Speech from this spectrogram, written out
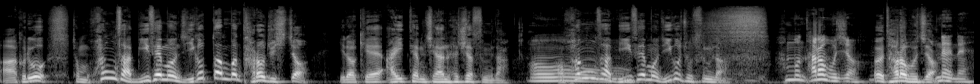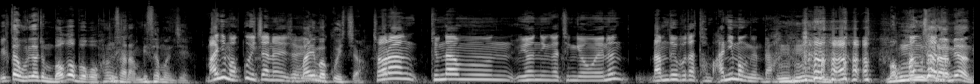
아 그리고 좀 황사 미세먼지 이것도 한번 다뤄주시죠. 이렇게 아이템 제안을 해주셨습니다. 오. 어, 황사 미세먼지 이거 좋습니다. 한번 다뤄보죠. 어, 다뤄보죠. 네네. 일단 우리가 좀 먹어보고 황사랑 미세먼지 많이 먹고 있잖아요, 저희. 많이 먹고 있죠. 저랑 김남훈 위원님 같은 경우에는 남들보다 더 많이 먹는다. 먹는. 거라면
